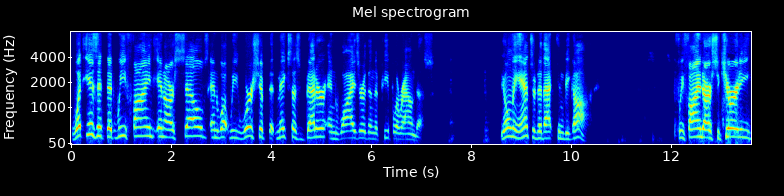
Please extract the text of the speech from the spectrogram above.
What is it that we find in ourselves and what we worship that makes us better and wiser than the people around us? The only answer to that can be God. If we find our security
